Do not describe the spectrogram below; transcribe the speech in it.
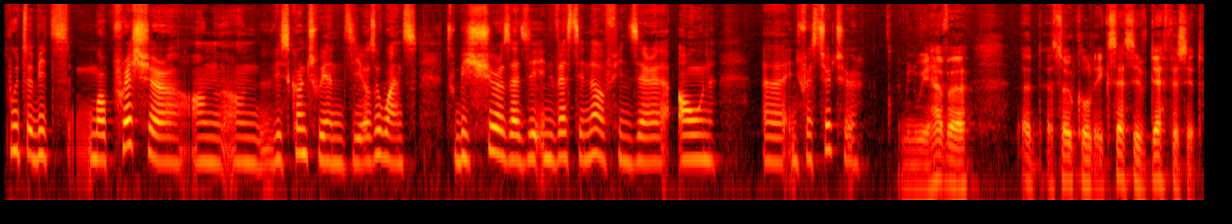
put a bit more pressure on, on this country and the other ones to be sure that they invest enough in their own uh, infrastructure. I mean, we have a, a, a so-called excessive deficit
